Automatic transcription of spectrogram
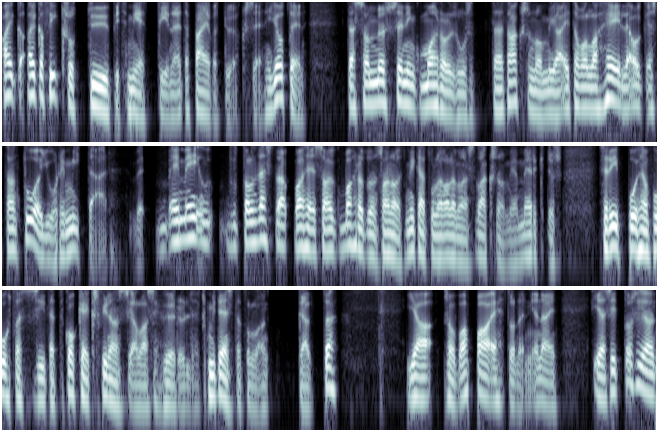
aika, aika fiksut tyypit miettii näitä päivätyökseen. Joten tässä on myös se niin kuin mahdollisuus, että tämä taksonomia ei tavallaan heille oikeastaan tuo juuri mitään. Ei, me ei, tästä vaiheessa on mahdoton sanoa, että mikä tulee olemaan se taksonomian merkitys. Se riippuu ihan puhtaasti siitä, että kokeeko finanssiala se hyödylliseksi, miten sitä tullaan käyttää. Ja se on vapaaehtoinen ja näin. Ja sitten tosiaan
